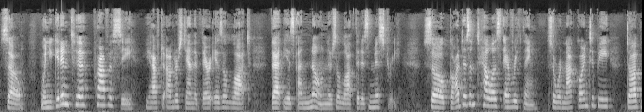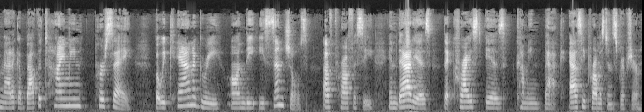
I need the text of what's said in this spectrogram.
So, when you get into prophecy, you have to understand that there is a lot that is unknown. There's a lot that is mystery. So God doesn't tell us everything. So we're not going to be dogmatic about the timing per se, but we can agree on the essentials of prophecy, and that is that Christ is coming back, as he promised in Scripture.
